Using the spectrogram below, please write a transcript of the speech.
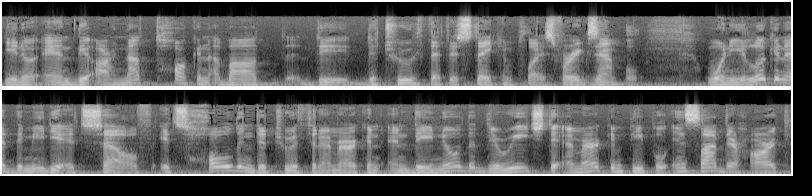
you know, and they are not talking about the, the truth that is taking place. For example, when you're looking at the media itself, it's holding the truth to the American, and they know that they reach the American people inside their heart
